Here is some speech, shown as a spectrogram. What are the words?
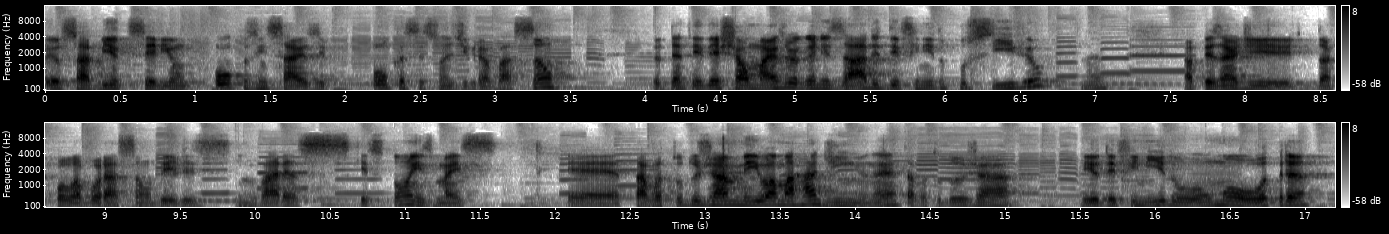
eu sabia que seriam poucos ensaios e poucas sessões de gravação, eu tentei deixar o mais organizado e definido possível, né? Apesar de, da colaboração deles em várias questões, mas é, tudo já meio amarradinho, né? Tava tudo já meio definido, uma ou outra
